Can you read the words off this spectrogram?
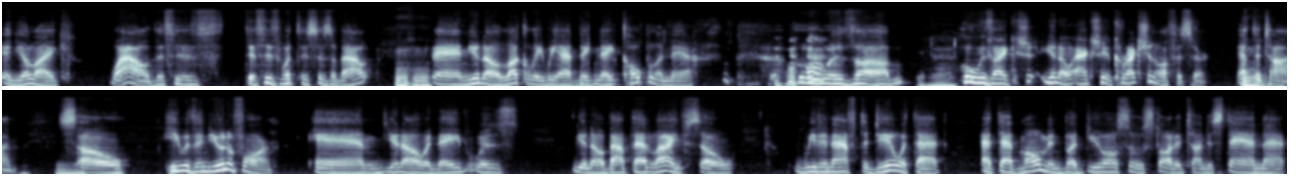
And you're like, wow, this is this is what this is about. Hmm And, you know, luckily we had Big Nate Copeland there, who was um yeah. who was like, you know, actually a correction officer at the Mm. time. So he was in uniform and, you know, and Nate was, you know, about that life. So we didn't have to deal with that at that moment, but you also started to understand that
